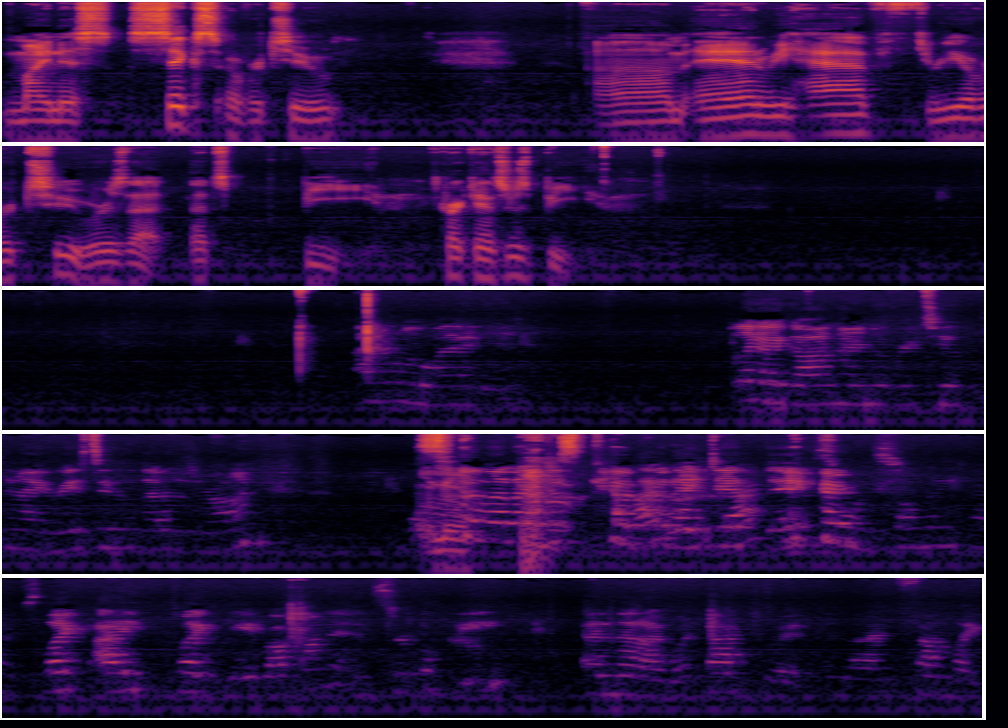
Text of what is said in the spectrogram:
minus 6 over 2. Um, and we have 3 over 2. Where's that? That's B. Correct answer is B. I don't know what I did. Like I got nine over two, then I erased it because I was wrong. Oh, so no. then I just kept I what I went did this there. one so many times. Like I like gave up on it and circled B, and then I went back to it, and then I found like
